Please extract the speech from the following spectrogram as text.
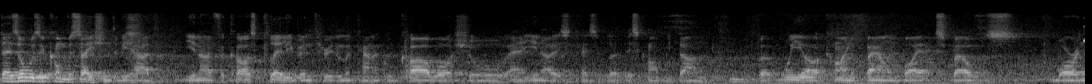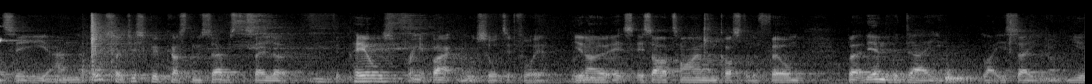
there's always a conversation to be had. You know, if a car's clearly been through the mechanical car wash, or uh, you know, it's a case of look, this can't be done. But we are kind of bound by XPEL's warranty, and also just good customer service to say, look, if it peels, bring it back, we'll sort it for you. You know, it's, it's our time and cost of the film. But at the end of the day, like you say, you,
